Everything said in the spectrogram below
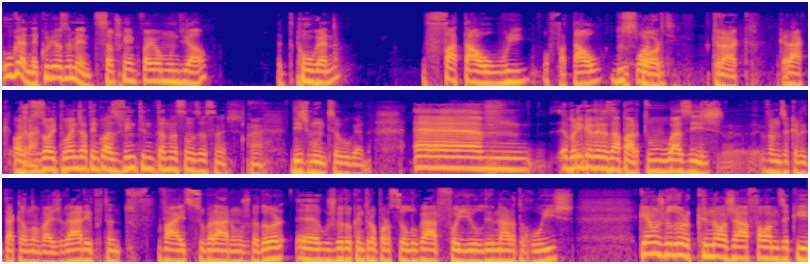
O Gana, curiosamente, sabes quem é que vai ao Mundial? Com o Gana? O Fataui, ou Fatal, do, Do Sporting. Sporting. Crack. Caraca, aos Craque. 18 anos já tem quase 20 internacionalizações. É. Diz muito sobre o Gana. Ahm, brincadeiras à parte, o Aziz, vamos acreditar que ele não vai jogar e, portanto, vai sobrar um jogador. Ah, o jogador que entrou para o seu lugar foi o Leonardo Ruiz, que é um jogador que nós já falámos aqui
